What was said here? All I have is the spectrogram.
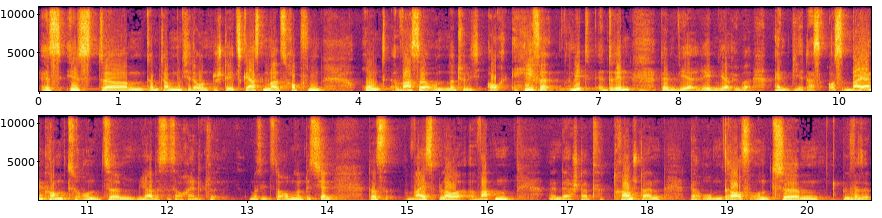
Es ist ähm, tam, tam. Hier da unten steht Gerstenmalz, Hopfen und Wasser und natürlich auch Hefe mit drin, denn wir reden ja über ein Bier, das aus Bayern kommt und ähm, ja, das ist auch ein, man sieht es da oben so ein bisschen, das weiß-blaue Wappen in der Stadt Traunstein da oben drauf und ähm, beziehungsweise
